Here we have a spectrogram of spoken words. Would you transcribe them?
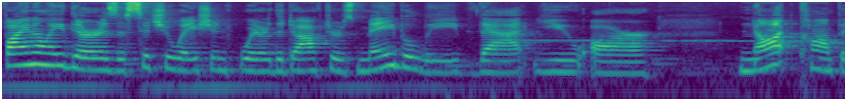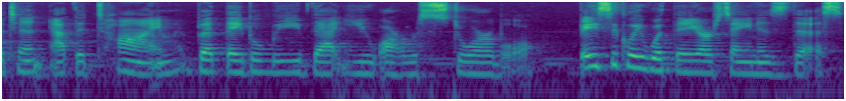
Finally, there is a situation where the doctors may believe that you are not competent at the time, but they believe that you are restorable. Basically, what they are saying is this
